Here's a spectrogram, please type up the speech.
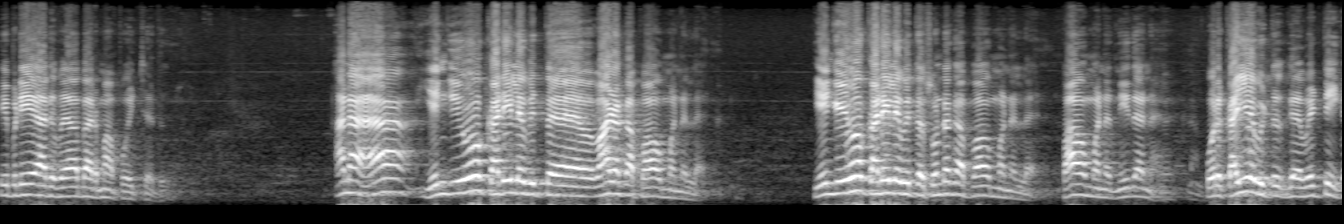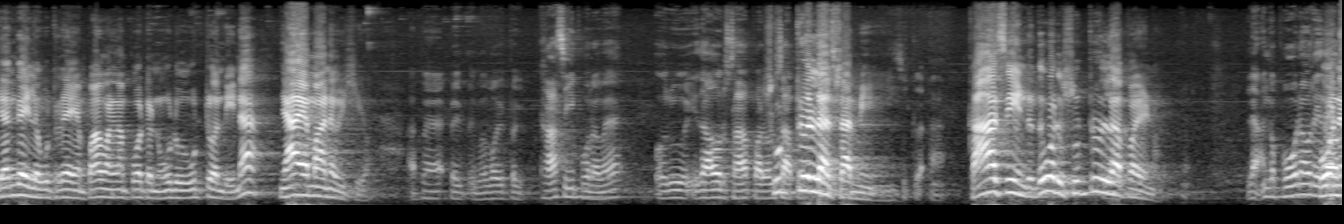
இப்படியே அது வியாபாரமாக போயிடுச்சு அது. ஆனால் எங்கேயோ கடையில் விற்ற வாழைக்காய் பாவம் பண்ணலை. எங்கேயோ கடையில் விற்ற சுண்டைக்காய் பாவம் பண்ணலை. பாவம் பண்ணது நீ தானே ஒரு கையை விட்டு க- வெட்டி கங்கையில் விட்டுறேன் என் பாவம்லாம் போட்டேன்னு விடு விட்டு வந்தீங்கன்னா நியாயமான விஷயம். அப்போ இப்போ இப்போ காசிக்கு போகிறவ ஒரு ஏதாவது ஒரு சாப்பாடு சுற்றுலா சாமி. சுற்றுலா காசின்றது ஒரு சுற்றுலா பயணம். இல்லை அங்கே போன ஒரு போன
